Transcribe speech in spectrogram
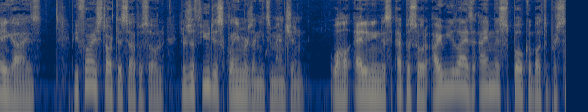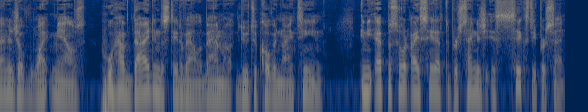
Hey guys, before I start this episode, there's a few disclaimers I need to mention. While editing this episode, I realized I misspoke about the percentage of white males who have died in the state of Alabama due to COVID 19. In the episode, I say that the percentage is 60%,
